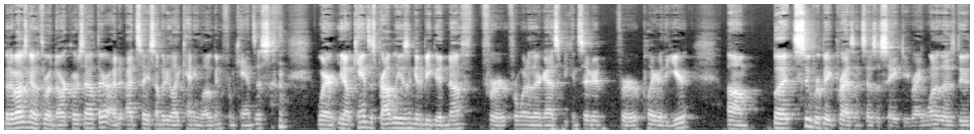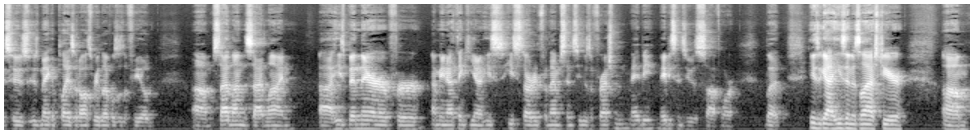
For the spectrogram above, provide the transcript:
But if I was going to throw a dark horse out there, I'd, I'd say somebody like Kenny Logan from Kansas, where you know Kansas probably isn't going to be good enough for for one of their guys to be considered for Player of the Year. Um, but super big presence as a safety, right? One of those dudes who's who's making plays at all three levels of the field, um, sideline to sideline. Uh, he's been there for. I mean, I think you know he's he's started for them since he was a freshman, maybe maybe since he was a sophomore. But he's a guy. He's in his last year. Um,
